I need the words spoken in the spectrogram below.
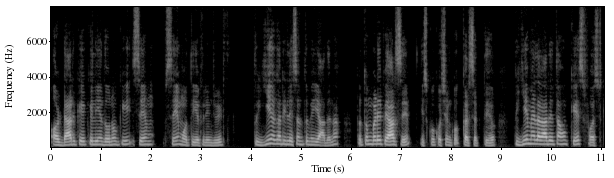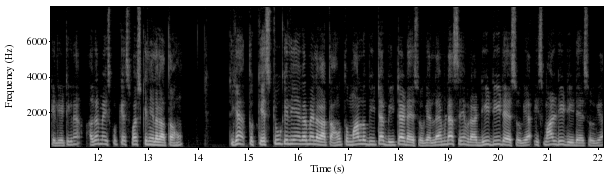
और डार्क के लिए दोनों की सेम सेम होती है फ्रिंज विड्थ तो ये अगर रिलेशन तुम्हें याद है ना तो तुम बड़े प्यार से इसको क्वेश्चन को कर सकते हो। तो ये मैं लगा देता हूँ केस फ़र्स्ट के लिए, ठीक है अगर मैं इसको केस फ़र्स्ट के लिए लगाता हूँ, ठीक है? तो केस टू के लिए अगर मैं लगाता हूँ तो मान लो बीटा बीटा डैश हो गया लैमडा सेम रहा डी डी डैश हो गया स्मॉल डी डी डैश हो गया,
